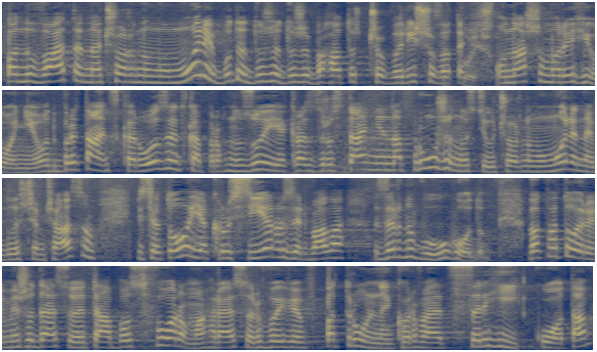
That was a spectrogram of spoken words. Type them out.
панувати на чорному морі, буде дуже дуже багато що вирішувати у нашому регіоні. От британська розвідка прогнозує якраз зростання напруженості у чорному морі найближчим часом після того, як Росія розірвала зернову угоду. В акваторію між Одесою та Босфором агресор вивів патрульний корвет Сергій Котав.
